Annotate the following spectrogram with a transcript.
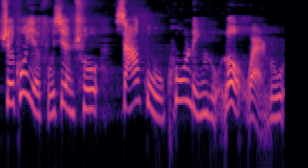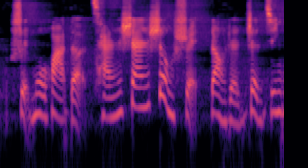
水库也浮现出峡谷枯林乳漏，宛如水墨画的残山剩水，让人震惊。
